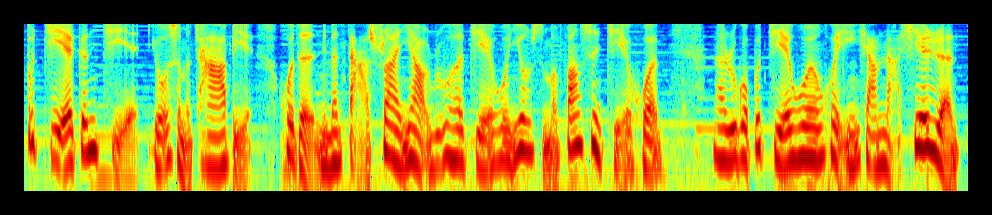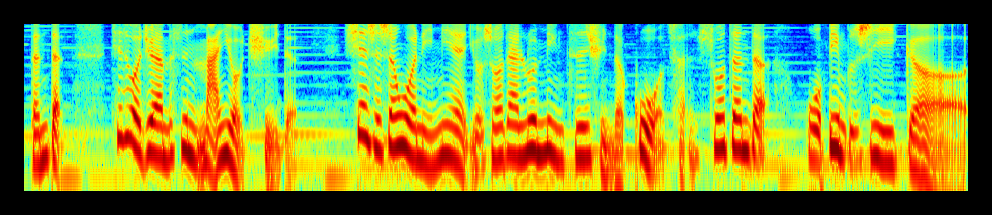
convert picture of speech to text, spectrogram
不结跟结有什么差别？或者你们打算要如何结婚？用什么方式结婚？那如果不结婚会影响哪些人？等等。其实我觉得是蛮有趣的。现实生活里面，有时候在论命咨询的过程，说真的。我并不是一个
